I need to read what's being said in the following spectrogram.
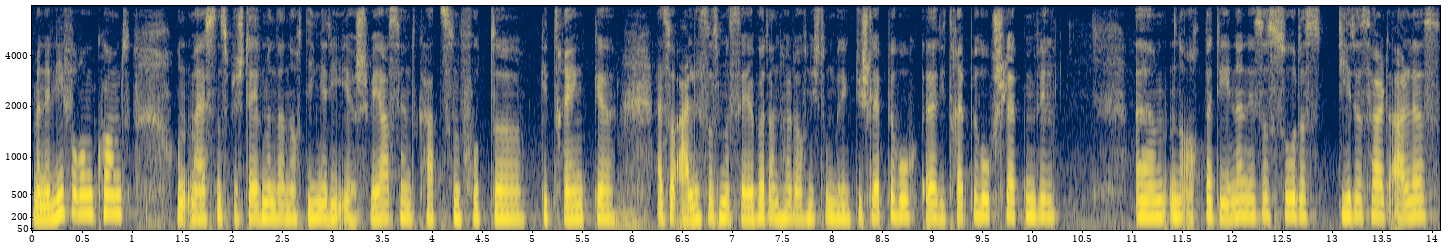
meine Lieferung kommt. Und meistens bestellt man dann auch Dinge, die eher schwer sind, Katzenfutter, Getränke, mhm. also alles, was man selber dann halt auch nicht unbedingt die, Schleppe hoch, äh, die Treppe hochschleppen will. Ähm, und auch bei denen ist es so, dass die das halt alles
